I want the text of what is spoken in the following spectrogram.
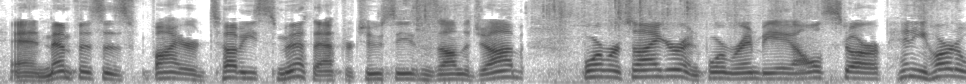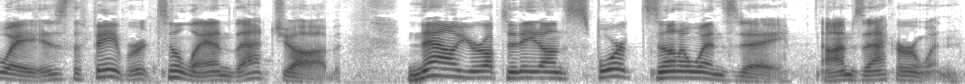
And Memphis has fired Tubby Smith after two seasons on the job. Former Tiger and former NBA All Star Penny Hardaway is the favorite to land that job. Now you're up to date on sports on a Wednesday. I'm Zach Irwin.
